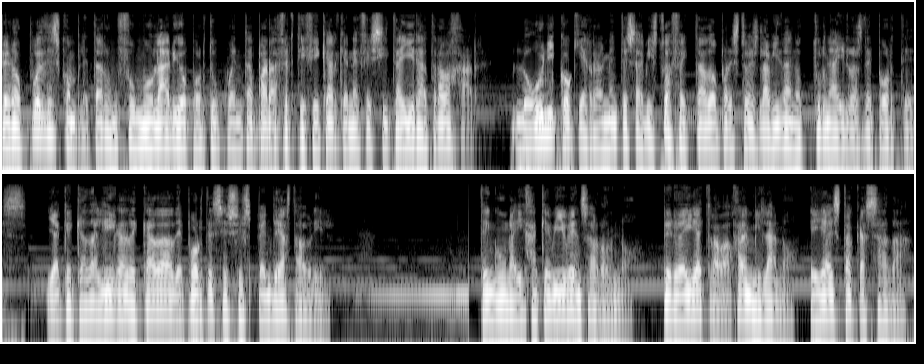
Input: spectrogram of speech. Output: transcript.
pero puedes completar un formulario por tu cuenta para certificar que necesita ir a trabajar. Lo único que realmente se ha visto afectado por esto es la vida nocturna y los deportes, ya que cada liga de cada deporte se suspende hasta abril. Tengo una hija que vive en Saronno, pero ella trabaja en Milano. Ella está casada,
